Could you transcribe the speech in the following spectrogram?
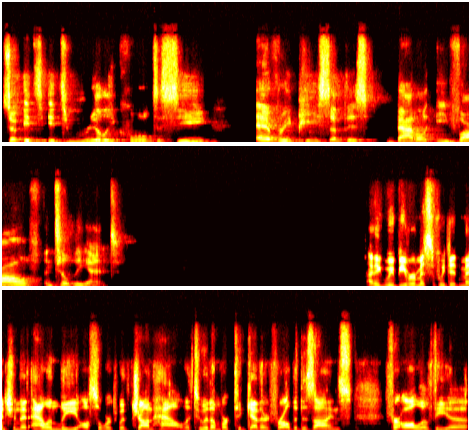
so it's it's really cool to see every piece of this battle evolve until the end I think we'd be remiss if we didn't mention that Alan Lee also worked with John Howe. The two of them worked together for all the designs for all of the uh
